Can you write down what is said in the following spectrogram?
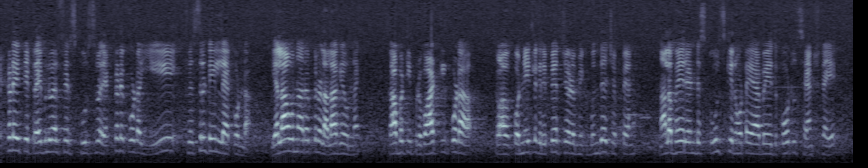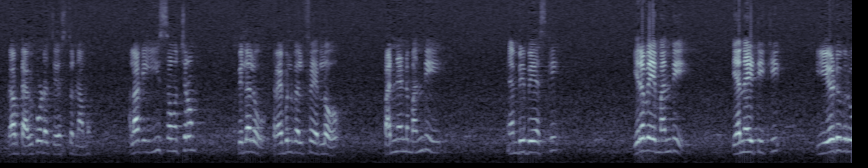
ఎక్కడైతే ట్రైబల్ వెల్ఫేర్ స్కూల్స్లో ఎక్కడ కూడా ఏ ఫెసిలిటీలు లేకుండా ఎలా ఉన్నారో పిల్లలు అలాగే ఉన్నాయి. కాబట్టి ఇప్పుడు వాటికి కూడా కొన్నిట్లకి కొన్నిటికి రిపేర్ చేయడం మీకు ముందే చెప్పాను. నలభై రెండు స్కూల్స్కి నూట యాభై ఐదు కోట్లు శాంక్షన్ అయ్యాయి. కాబట్టి అవి కూడా చేస్తున్నాము. అలాగే ఈ సంవత్సరం పిల్లలు ట్రైబల్ వెల్ఫేర్లో పన్నెండు మంది ఎంబీబీఎస్కి ఇరవై మంది ఎన్ఐటికి ఏడుగురు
